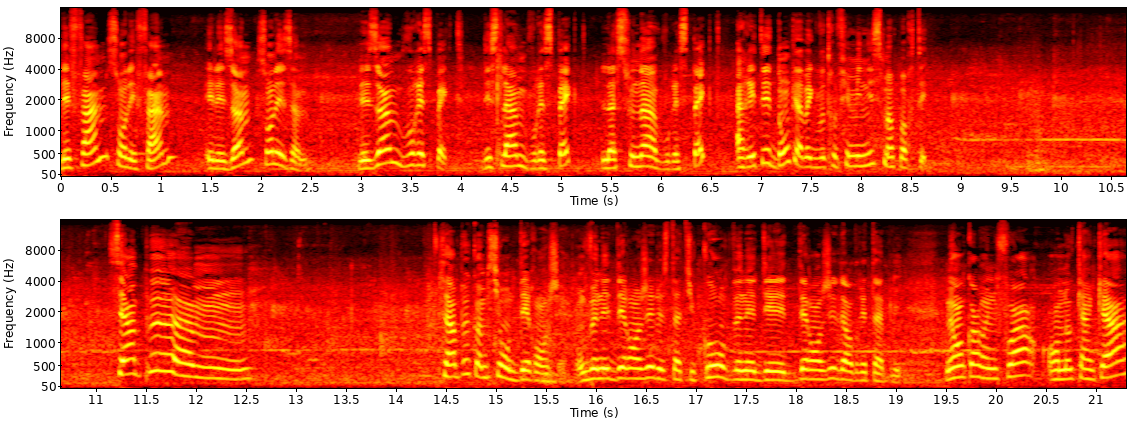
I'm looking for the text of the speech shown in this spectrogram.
Les femmes sont les femmes et les hommes sont les hommes. Les hommes vous respectent, l'islam vous respecte, la sunna vous respecte. Arrêtez donc avec votre féminisme importé. C'est un peu. Euh, c'est un peu comme si on dérangeait. On venait déranger le statu quo, on venait déranger l'ordre établi. Mais encore une fois, en aucun cas,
